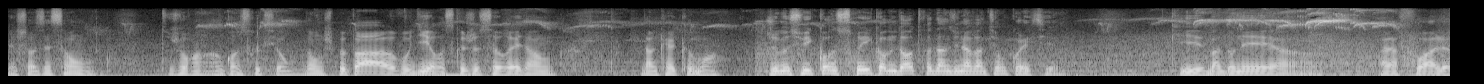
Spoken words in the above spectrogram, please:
les choses elles sont toujours en, construction. Donc je ne peux pas vous dire ce que je serai dans quelques mois. Je me suis construit comme d'autres dans une aventure collective qui m'a donné euh, à la fois le,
